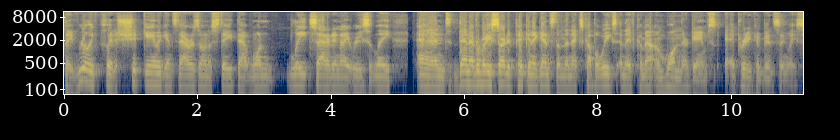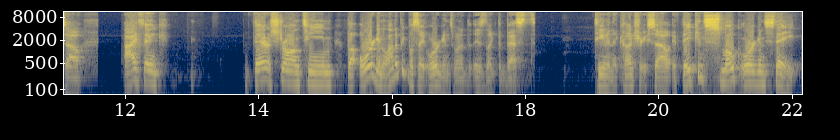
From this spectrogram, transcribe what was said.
they really played a shit game against Arizona State that one late Saturday night recently, and then everybody started picking against them the next couple weeks, and they've come out and won their games eh, pretty convincingly. So I think they're a strong team, but Oregon. A lot of people say Oregon's one of the, is like the best team in the country. So if they can smoke Oregon State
